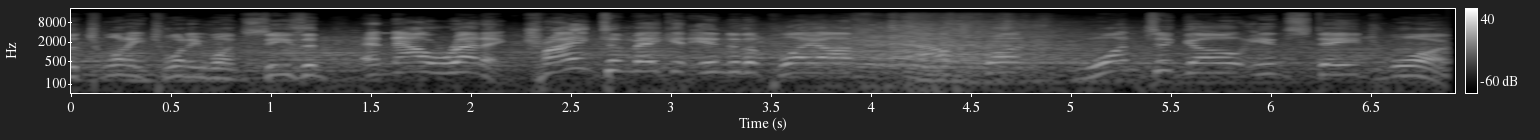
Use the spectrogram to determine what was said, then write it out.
the 2021 season. And now Reddick trying to make it into the playoffs. Out front, one to go in stage one.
